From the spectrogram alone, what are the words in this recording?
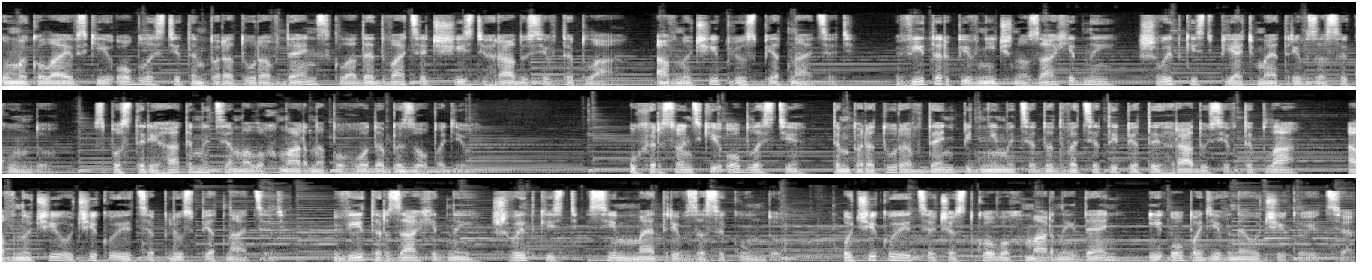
У Миколаївській області температура в день складе 26 градусів тепла, а вночі плюс 15. Вітер північно-західний, швидкість 5 метрів за секунду. Спостерігатиметься малохмарна погода без опадів. У Херсонській області температура в день підніметься до 25 градусів тепла, а вночі очікується плюс 15. Вітер західний, швидкість 7 метрів за секунду. Очікується частково хмарний день і опадів не очікується.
